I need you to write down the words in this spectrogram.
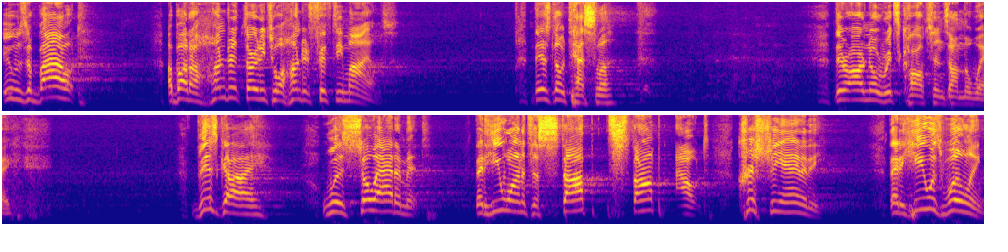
It was about about 130 to 150 miles. There's no Tesla. There are no Ritz Carltons on the way. This guy was so adamant that he wanted to stop, stomp out Christianity, that he was willing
